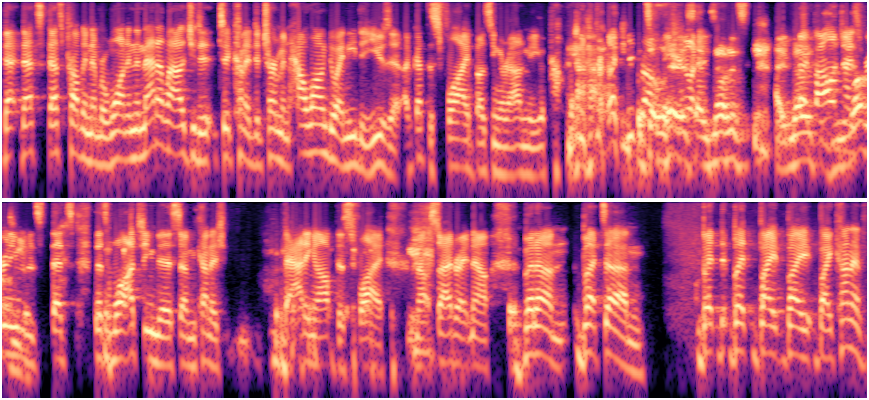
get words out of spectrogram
that, that's that's probably number one, and then that allows you to, to kind of determine how long do I need to use it. I've got this fly buzzing around me. You probably, you it's probably hilarious. I noticed. noticed. I apologize for anyone that's, that's that's watching this. I'm kind of batting off this fly. I'm outside right now, but um, but um, but but by by by kind of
